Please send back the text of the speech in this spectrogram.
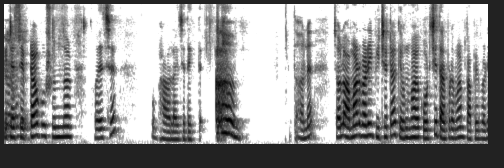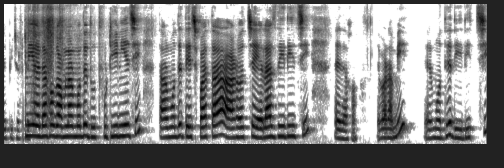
পিঠের শেপটাও খুব সুন্দর হয়েছে। খুব ভালো লাগছে দেখতে। তাহলে চলো আমার বাড়ির পিঠেটা কেমনভাবে করছি, তারপরে আমার বাপের বাড়ির পিঠেটা। আমি দেখো গামলার মধ্যে দুধ ফুটিয়ে নিয়েছি, তার মধ্যে তেজপাতা আর হচ্ছে এলাচ দিয়ে দিয়েছি। এই দেখো, এবার আমি এর মধ্যে দিয়ে দিচ্ছি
